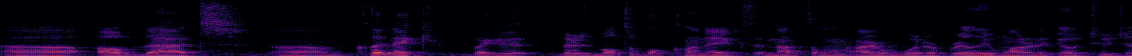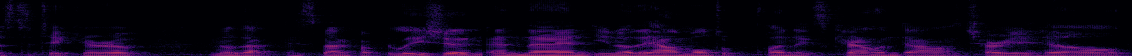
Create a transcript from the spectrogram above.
uh, of that um, clinic. Like uh, there's multiple clinics and that's the one I would have really wanted to go to just to take care of you know that Hispanic population. And then you know they have multiple clinics, Carolyn Downs, Cherry Hill,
